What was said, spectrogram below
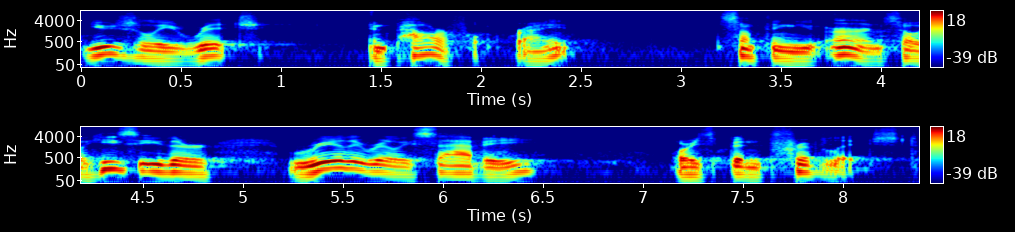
usually rich and powerful, right? Something you earn. So he's either really, really savvy or he's been privileged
